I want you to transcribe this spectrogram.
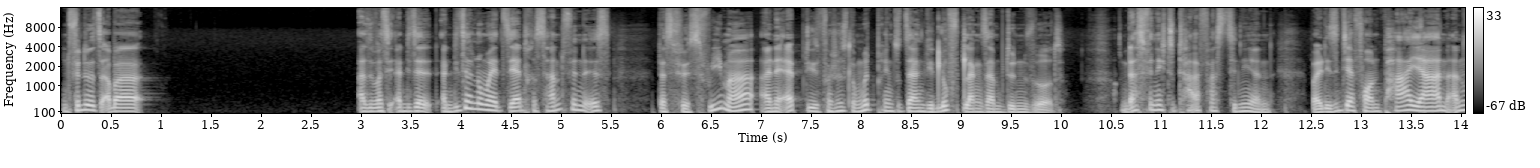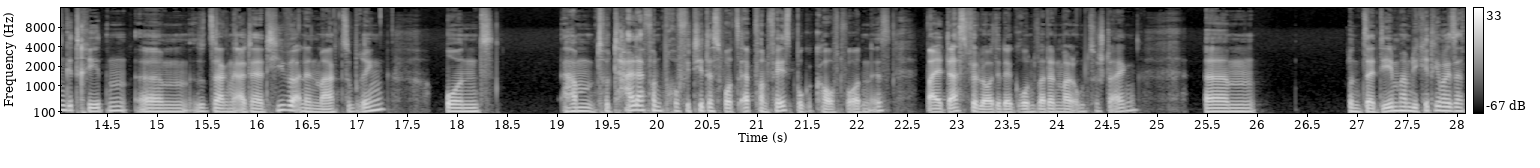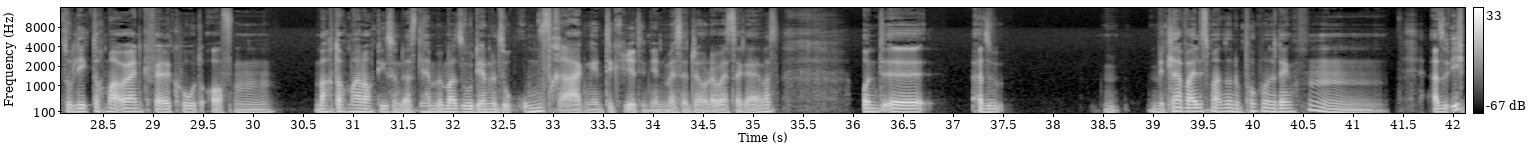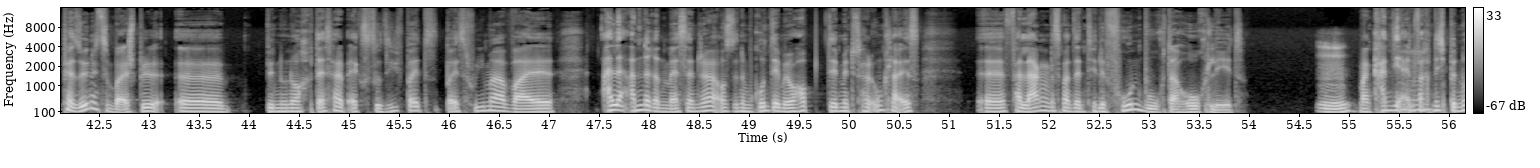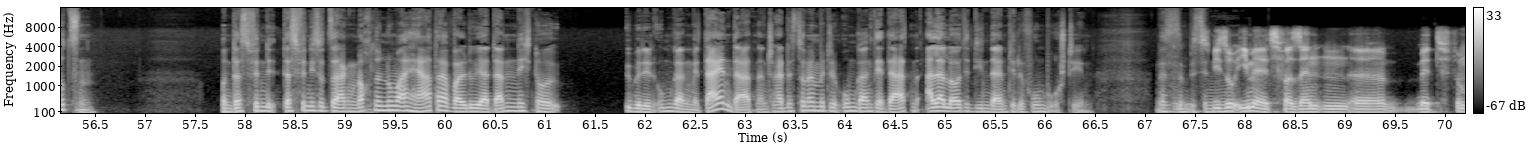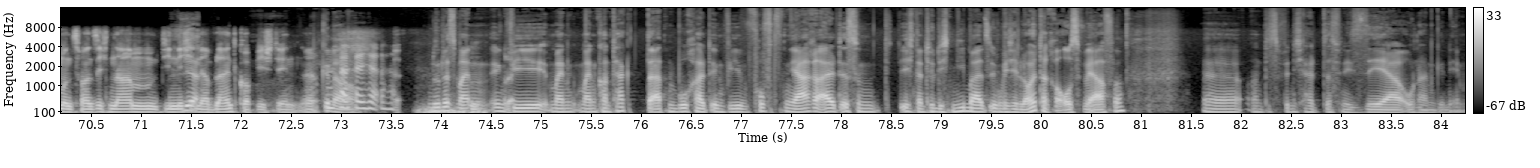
und finde es aber, also was ich an dieser, an dieser Nummer jetzt sehr interessant finde, ist, dass für Streamer eine App, die Verschlüsselung mitbringt, sozusagen die Luft langsam dünn wird. Und das finde ich total faszinierend, weil die sind ja vor ein paar Jahren angetreten, ähm, sozusagen eine Alternative an den Markt zu bringen und haben total davon profitiert, dass WhatsApp von Facebook gekauft worden ist, weil das für Leute der Grund war, dann mal umzusteigen. Ähm, und seitdem haben die Kritiker gesagt, so legt doch mal euren Quellcode offen, macht doch mal noch dies und das. Die haben immer so, die haben dann so Umfragen integriert in ihren Messenger oder weiß der Geil was. Und äh, also mittlerweile ist man an so einem Punkt, wo man denkt, hm, also ich persönlich zum Beispiel äh, bin nur noch deshalb exklusiv bei, bei Streamer, weil alle anderen Messenger, aus einem Grund, der mir überhaupt, der mir total unklar ist, äh, verlangen, dass man sein Telefonbuch da hochlädt. Mhm. Man kann die mhm. einfach nicht benutzen. Und das finde das find ich sozusagen noch eine Nummer härter, weil du ja dann nicht nur über den Umgang mit deinen Daten entscheidest, sondern mit dem Umgang der Daten aller Leute, die in deinem Telefonbuch stehen. Das ist ein bisschen. Wie so E-Mails versenden äh, mit 25 Namen, die nicht ja. in der Blind Copy stehen. Ja. Genau. ja. Nur, dass mein irgendwie mein, mein Kontaktdatenbuch halt irgendwie 15 Jahre alt ist und ich natürlich niemals irgendwelche Leute rauswerfe. Äh, und das finde ich halt, das finde ich sehr unangenehm.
